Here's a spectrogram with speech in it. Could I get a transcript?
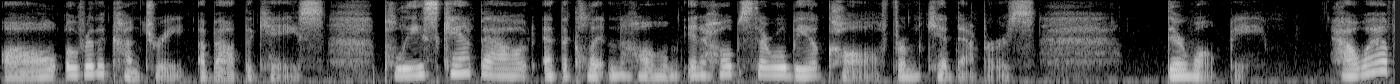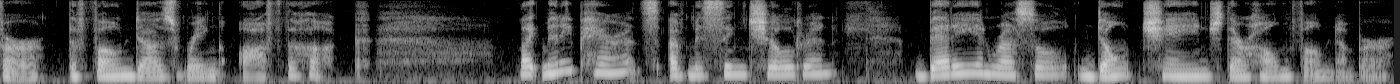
all over the country about the case. Police camp out at the Clinton home in hopes there will be a call from kidnappers. There won't be. However, the phone does ring off the hook. Like many parents of missing children, Betty and Russell don't change their home phone number.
